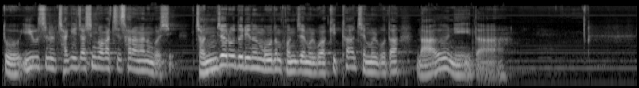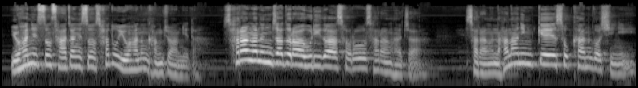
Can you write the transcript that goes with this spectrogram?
또 이웃을 자기 자신과 같이 사랑하는 것이 전제로 드리는 모든 번제물과 기타 제물보다 나으니이다. 요한일서 4장에서 사도 요한은 강조합니다. 사랑하는 자들아 우리가 서로 사랑하자. 사랑은 하나님께 속한 것이니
